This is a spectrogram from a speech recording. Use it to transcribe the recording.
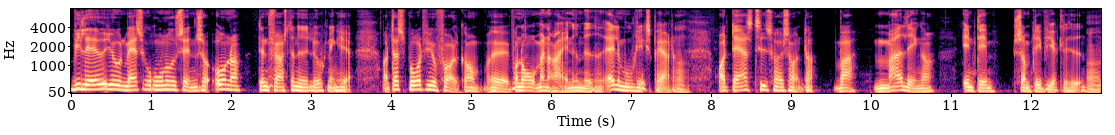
vi lavede jo en masse coronaudsendelser under den første nedlukning her. Og der spurgte vi jo folk om, øh, hvornår man regnede med. Alle mulige eksperter. Mm. Og deres tidshorisonter var meget længere end dem, som blev virkeligheden. Mm.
